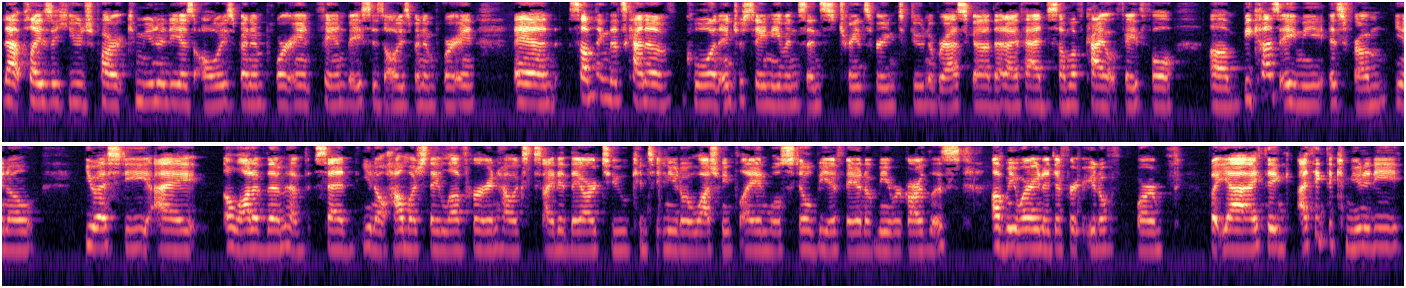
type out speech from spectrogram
That plays a huge part. Community has always been important. Fan base has always been important. And something that's kind of cool and interesting, even since transferring to Nebraska, that I've had some of Coyote Faithful um, because Amy is from, you know, USD. I a lot of them have said, you know, how much they love her and how excited they are to continue to watch me play and will still be a fan of me regardless of me wearing a different uniform. But yeah, I think I think the community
